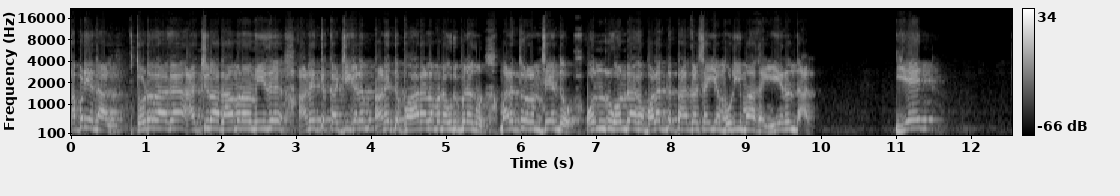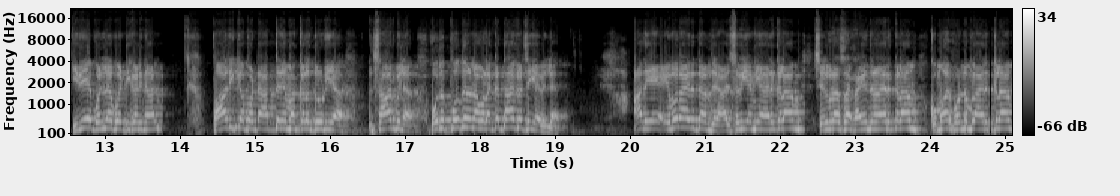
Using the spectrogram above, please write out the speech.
அப்படி என்றால் தொடராக அர்ச்சுனா ராமநாதன் மீது அனைத்து கட்சிகளும் அனைத்து பாராளுமன்ற உறுப்பினர்களும் மருத்துவர்களும் சேர்ந்து ஒன்று ஒன்றாக வழக்கு தாக்கல் செய்ய முடியுமாக இருந்தால் ஏன் இதே வெள்ள வேட்டிகளினால் பாதிக்கப்பட்ட அத்தனை மக்களுடைய சார்பில் ஒரு பொதுநல வழக்கை தாக்கல் செய்யவில்லை? அது எவரா இருந்தாலும் சரி அது சிறியனியா இருக்கலாம் செல்வராசா கயேந்திரனா இருக்கலாம் குமார் பொன்னம்பலா இருக்கலாம்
